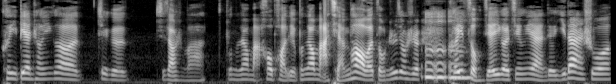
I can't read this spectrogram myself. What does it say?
可以变成一个这个这叫什么？不能叫马后炮，也不能叫马前炮吧。总之就是可以总结一个经验，就一旦说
